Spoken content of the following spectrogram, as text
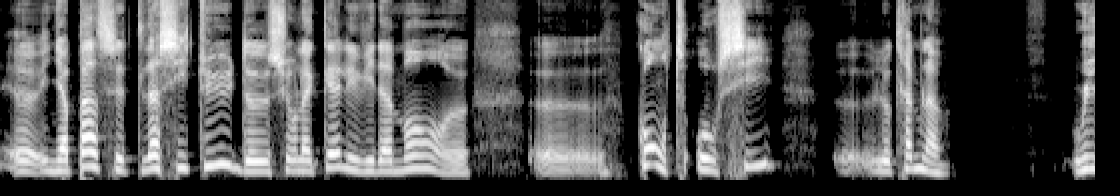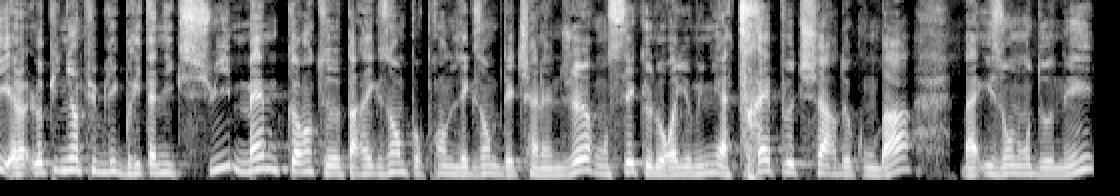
il n'y a pas cette lassitude sur laquelle évidemment compte aussi le Kremlin. Oui, l'opinion publique britannique suit, même quand, euh, par exemple, pour prendre l'exemple des Challengers, on sait que le Royaume-Uni a très peu de chars de combat. Bah, ils en ont donné.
